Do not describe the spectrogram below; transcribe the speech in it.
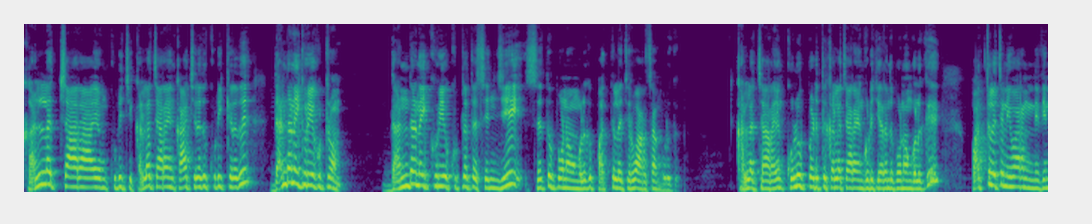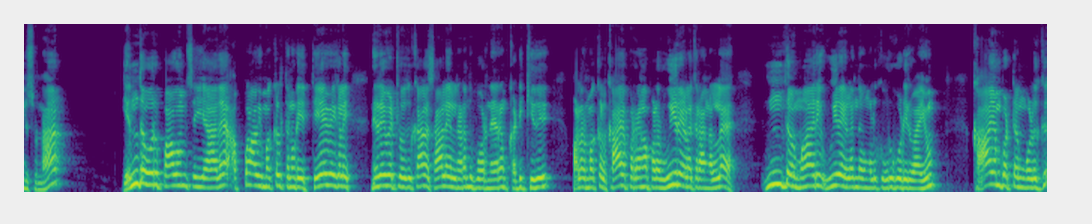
கள்ளச்சாராயம் குடிச்சு கள்ளச்சாராயம் காய்ச்சிறது குடிக்கிறது தண்டனைக்குரிய குற்றம். தண்டனைக்குரிய குற்றத்தை செஞ்சு செத்து போனவங்களுக்கு பத்து லட்ச ரூபா அரசாங்கம் கொடுக்கு. கள்ளச்சாராயம் கொழுப்பெடுத்து கள்ளச்சாராயம் குடிச்சு இறந்து போனவங்களுக்கு பத்து லட்சம் நிவாரண நிதின்னு சொன்னால் எந்த ஒரு பாவம் செய்யாத அப்பாவி மக்கள் தன்னுடைய தேவைகளை நிறைவேற்றுவதற்காக சாலையில் நடந்து போகிற நேரம் கடிக்குது. பலர் மக்கள் காயப்படுறாங்க பலர் உயிரை இழக்கிறாங்கல்ல. இந்த மாதிரி உயிரை இழந்தவங்களுக்கு ஒரு கோடி ரூபாயும் காயம்பட்டவங்களுக்கு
